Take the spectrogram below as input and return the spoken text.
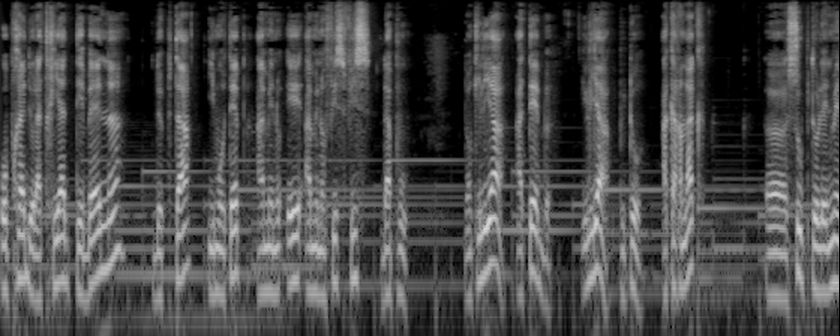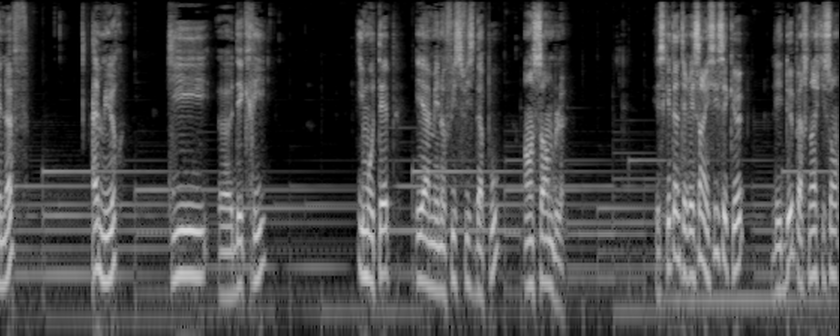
auprès de la triade thébaine de Ptah, Imhotep et Amenophis fils d'Apu. Donc il y a à Thèbes, il y a plutôt à Karnak, euh, sous Ptolémée IX, un mur qui euh, décrit Imhotep et Amenophis, fils d'Apu, ensemble. Et ce qui est intéressant ici, c'est que les deux personnages qui sont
